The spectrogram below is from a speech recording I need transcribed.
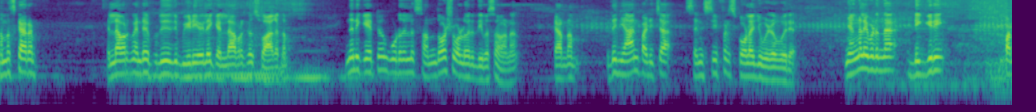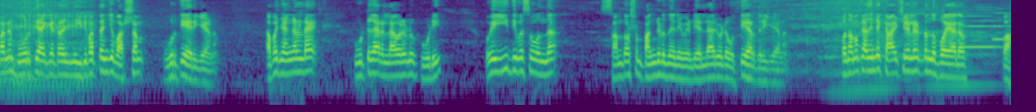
നമസ്കാരം. എല്ലാവർക്കും എന്റെ പുതിയൊരു വീഡിയോയിലേക്ക് എല്ലാവർക്കും സ്വാഗതം. ഇന്നെനിക്ക് ഏറ്റവും കൂടുതൽ സന്തോഷമുള്ള ഒരു ദിവസമാണ്. കാരണം ഇത് ഞാൻ പഠിച്ച സെന്റ് സ്റ്റീഫൻസ് കോളേജ് ഉഴവൂര്. ഞങ്ങളിവിടുന്ന് ഡിഗ്രി പഠനം പൂർത്തിയാക്കിയിട്ട് ഇന്ന് ഇരുപത്തഞ്ച് വർഷം പൂർത്തിയായിരിക്കുകയാണ്. അപ്പോൾ ഞങ്ങളുടെ കൂട്ടുകാരെല്ലാവരോടും കൂടി ഈ ദിവസം ഒന്ന് സന്തോഷം പങ്കിടുന്നതിന് വേണ്ടി എല്ലാവരും ഇവിടെ ഒത്തുചേർന്നിരിക്കുകയാണ്. അപ്പോൾ നമുക്കതിന്റെ കാഴ്ചകളിലോട്ടൊന്ന് പോയാലോ? വാ.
